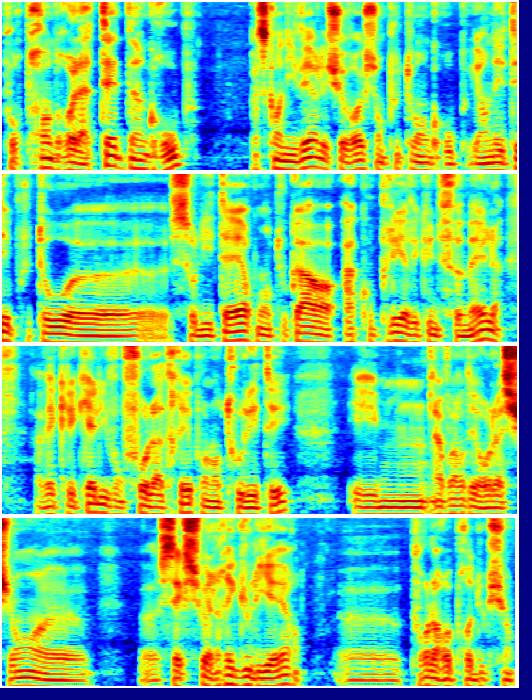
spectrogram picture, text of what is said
pour prendre la tête d'un groupe. Parce qu'en hiver, les chevreuils sont plutôt en groupe et en été plutôt solitaires ou en tout cas accouplés avec une femelle avec lesquelles ils vont folâtrer pendant tout l'été et hum, avoir des relations euh, euh, sexuelles régulières euh, pour la reproduction.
